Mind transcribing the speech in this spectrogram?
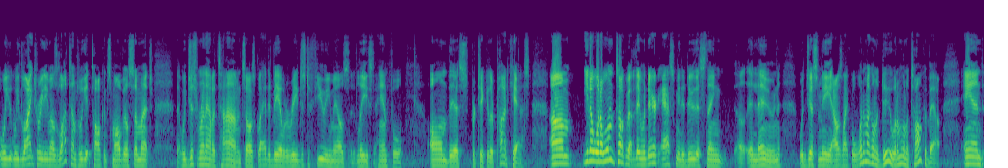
We, we like to read emails. A lot of times we get talking Smallville so much that we just run out of time. And so I was glad to be able to read just a few emails, at least a handful, on this particular podcast. Um, you know what I wanted to talk about today. When Derek asked me to do this thing uh, alone with just me, I was like, "Well, what am I going to do? What am I going to talk about?" And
